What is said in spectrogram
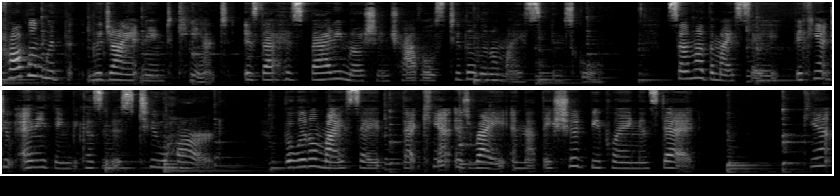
problem with the giant named Can't is that his bad emotion travels to the little mice in school. Some of the mice say they can't do anything because it is too hard. The little mice say that Can't is right and that they should be playing instead. Can't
